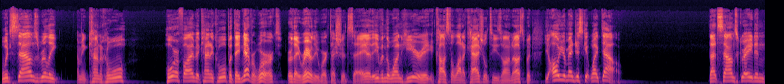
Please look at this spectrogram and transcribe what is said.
which sounds really, I mean, kind of cool horrifying but kind of cool but they never worked or they rarely worked i should say even the one here it caused a lot of casualties on us but you, all your men just get wiped out that sounds great in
